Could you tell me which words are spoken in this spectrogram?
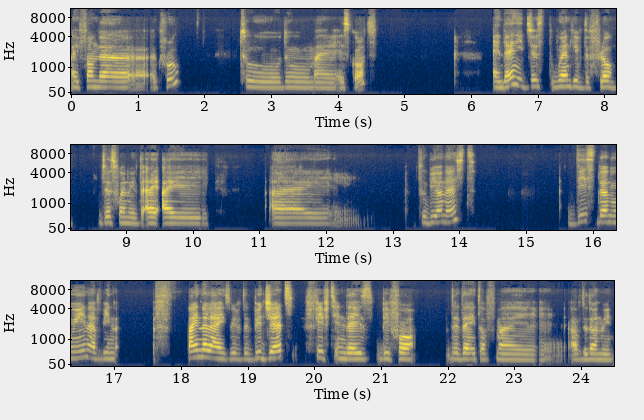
I found a, a crew to do my escort, and then it just went with the flow. Just went with the, I I I to be honest, this downwind have been finalized with the budget 15 days before the date of my of the downwind.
